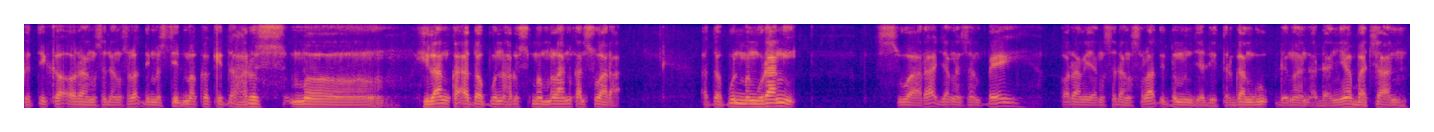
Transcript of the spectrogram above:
ketika orang sedang sholat di masjid maka kita harus menghilangkan ataupun harus memelankan suara ataupun mengurangi suara jangan sampai orang yang sedang sholat itu menjadi terganggu dengan adanya bacaan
